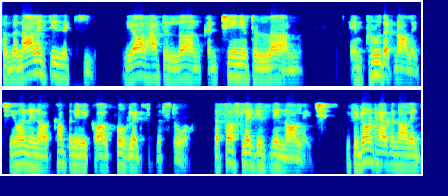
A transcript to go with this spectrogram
So the knowledge is a key. We all have to learn, continue to learn, improve that knowledge. Even in our company, we call four legs of the stool. The first leg is the knowledge. If you don't have the knowledge,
